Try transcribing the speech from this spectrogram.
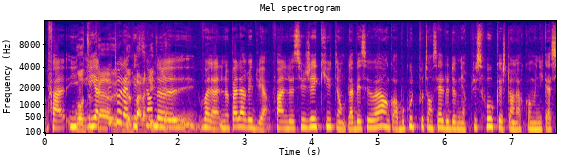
Enfin, il y a plutôt la question de... Voilà, ne pas la réduire. Enfin, le sujet qui... Donc la BCE a encore beaucoup de potentiel de devenir plus hawkish dans leur communication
